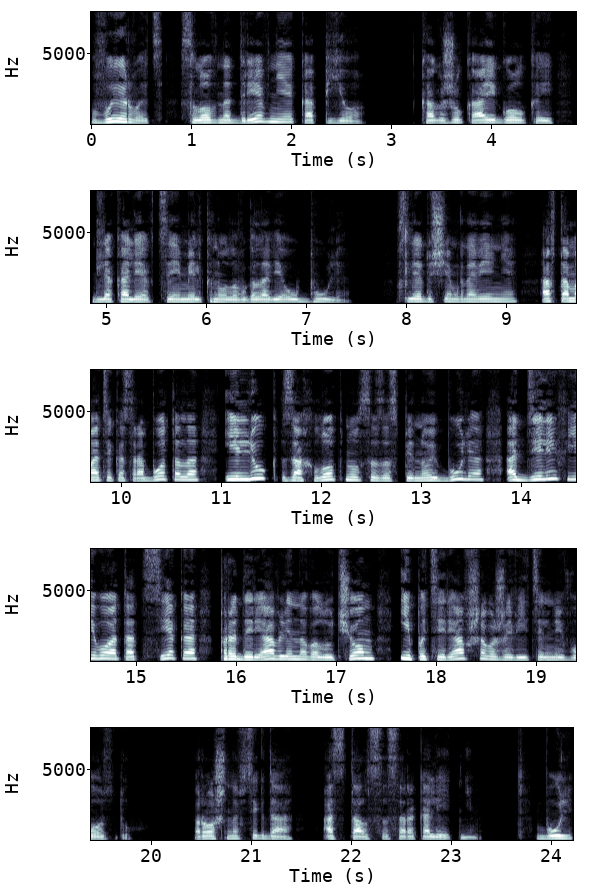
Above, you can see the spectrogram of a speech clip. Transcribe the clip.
вырвать, словно древнее копье как жука иголкой для коллекции мелькнуло в голове у Буля. В следующее мгновение автоматика сработала, и люк захлопнулся за спиной Буля, отделив его от отсека, продырявленного лучом и потерявшего живительный воздух. Рош навсегда остался сорокалетним. Буль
